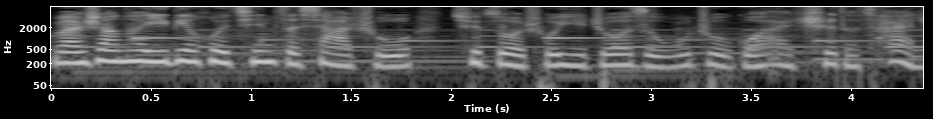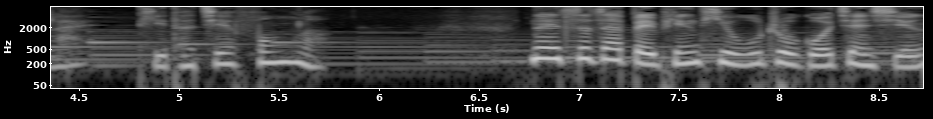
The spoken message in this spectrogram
晚上他一定会亲自下厨去做出一桌子吴柱国爱吃的菜来，替他接风了。那次在北平替吴柱国饯行，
